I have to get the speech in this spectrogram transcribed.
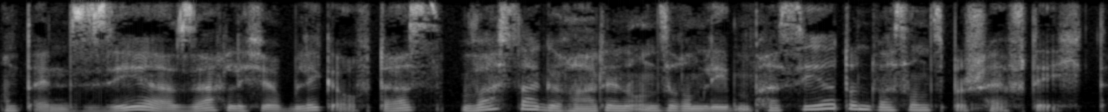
und ein sehr sachlicher Blick auf das, was da gerade in unserem Leben passiert und was uns beschäftigt.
